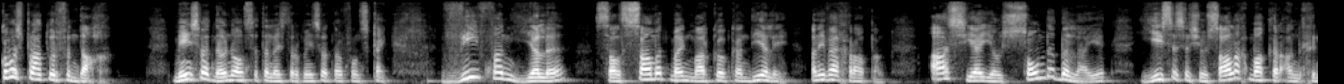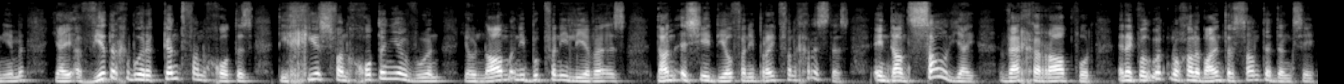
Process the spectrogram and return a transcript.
kom ons praat oor vandag. Mense wat nou na ons sit en luister of mense wat nou vir ons kyk. Wie van julle sal saam met my en Marco kan deel hê aan die wegraping? As jy jou sonde bely het, Jesus as jou saligmaker aangeneem het, jy 'n wedergebore kind van God is, die gees van God in jou woon, jou naam in die boek van die lewe is, dan is jy deel van die bruid van Christus en dan sal jy weggeraap word. En ek wil ook nog 'n baie interessante ding sê.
